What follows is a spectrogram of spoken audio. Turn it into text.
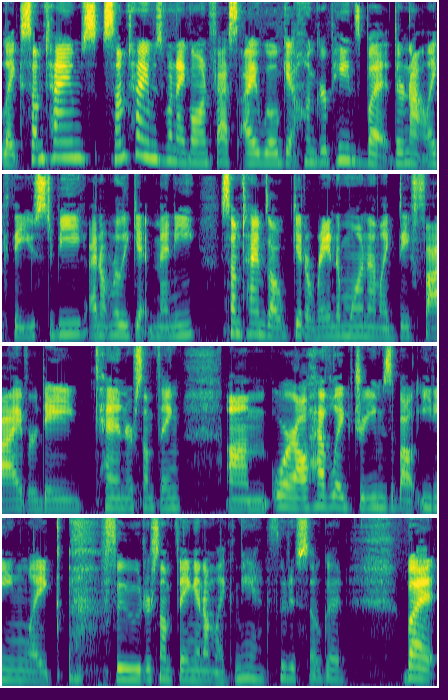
like sometimes sometimes when I go on fast, I will get hunger pains, but they're not like they used to be. I don't really get many. Sometimes I'll get a random one on like day five or day ten or something, um, or I'll have like dreams about eating like food or something, and I'm like, man, food is so good. But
